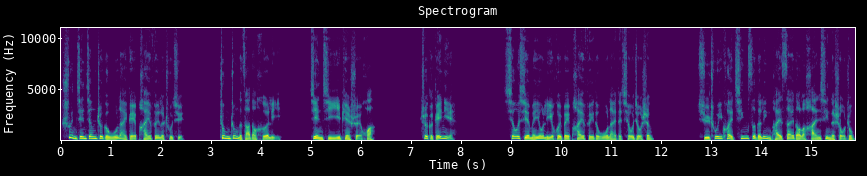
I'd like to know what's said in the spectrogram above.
瞬间将这个无赖给拍飞了出去，重重的砸到河里，溅起一片水花。这个给你。萧协没有理会被拍飞的无赖的求救声。取出一块青色的令牌，塞到了韩信的手中，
